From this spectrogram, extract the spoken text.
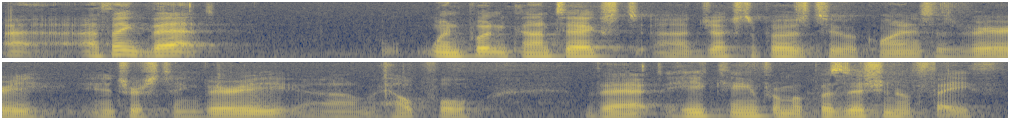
I I think that, when put in context, uh, juxtaposed to Aquinas, is very interesting, very um, helpful. That he came from a position of faith,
